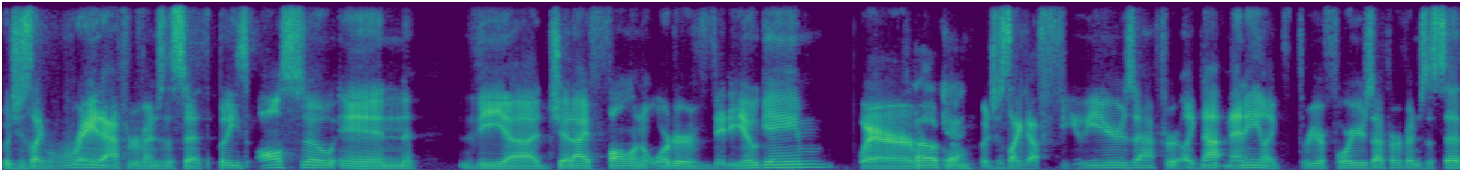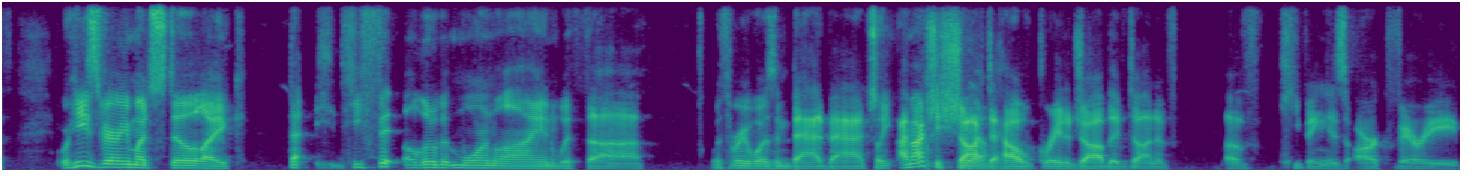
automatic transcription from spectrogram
which is like right after Revenge of the Sith. But he's also in the uh, Jedi Fallen Order video game, where Oh, okay. which is like a few years after, like not many, like three or four years after Revenge of the Sith, where he's very much still like that. He, he fit a little bit more in line with uh with where he was in Bad Batch. Like I'm actually shocked at how great a job they've done of of keeping his arc very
